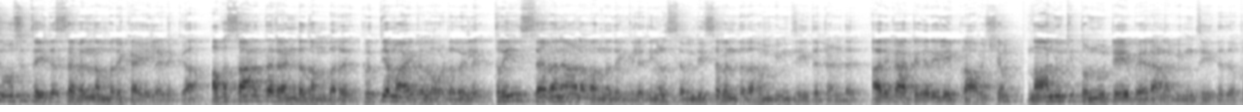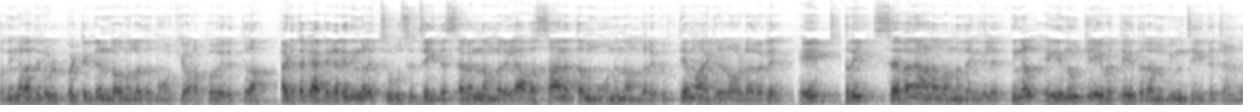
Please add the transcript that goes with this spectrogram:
ചൂസ് ചെയ്ത സെവൻ നമ്പർ കയ്യിലെടുക്കുക അവസാനത്തെ രണ്ട് നമ്പർ കൃത്യമായിട്ടുള്ള ഓർഡറിൽ ത്രീ സെവൻ ആണ് വന്നതെങ്കിൽ നിങ്ങൾ സെവന്റി സെവൻ ദിർഹം വിൻ ചെയ്തിട്ടുണ്ട്. ആ ഒരു കാറ്റഗറിയിൽ ഈ പ്രാവശ്യം നാനൂറ്റി തൊണ്ണൂറ്റേഴ് പേരാണ് വിൻ ചെയ്തത്. അപ്പൊ നിങ്ങൾ അതിൽ ഉൾപ്പെട്ടിട്ടുണ്ടോ എന്നുള്ളത് നോക്കി ഉറപ്പ് വരുത്തുക. അടുത്ത കാറ്റഗറി നിങ്ങൾ ചൂസ് ചെയ്ത സെവൻ നമ്പറിൽ അവസാനത്തെ മൂന്ന് നമ്പർ കൃത്യമായിട്ടുള്ള ഓർഡറിൽ എയ്റ്റ് ത്രീ സെവൻ ആണ് വന്നതെങ്കിൽ നിങ്ങൾ എഴുന്നൂറ്റി എഴുപത്തി ഏഴ് വിൻ ചെയ്തിട്ടുണ്ട്.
